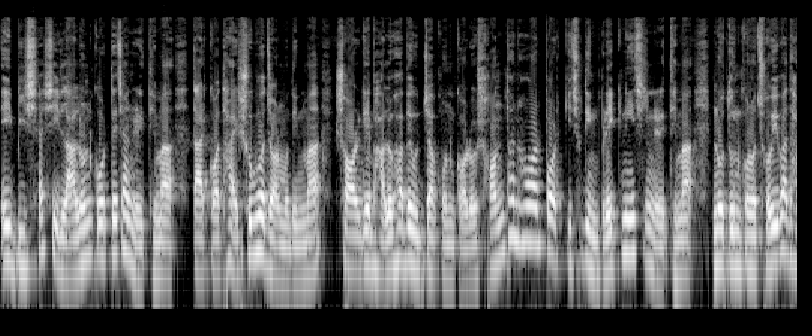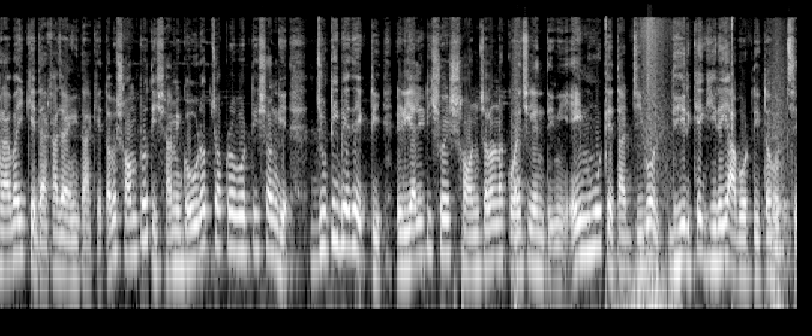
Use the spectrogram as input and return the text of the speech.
এই বিশ্বাসই লালন করতে চান রীতিমা তার কথায় শুভ জন্মদিন, মা। স্বর্গে ভালোভাবে উদযাপন করো। সন্তান হওয়ার পর কিছুদিন ব্রেক নিয়েছিলেন ঋদ্ধিমা। নতুন কোনো ছবি বা ধারাবাহিকে দেখা যায়নি তাকে। তবে সম্প্রতি স্বামী গৌরব চক্রবর্তীর সঙ্গে জুটি বেঁধে একটি রিয়ালিটি শোয়ের সঞ্চালনা করেছিলেন তিনি। এই মুহূর্তে তার জীবন ধীরকে ঘিরেই আবর্তিত হচ্ছে।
